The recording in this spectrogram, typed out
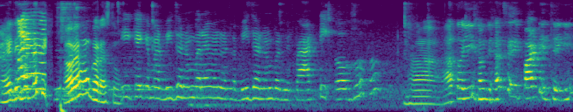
રેડીમેડ નથી? હવે શું કરસ તું? ઈ કે કે માર બીજો નંબર આવ્યો ને એટલે બીજા નંબરની પાર્ટી. ઓહો હા. હા તો ઈ સમજ્યા છે પાર્ટી થઈ ગઈ.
